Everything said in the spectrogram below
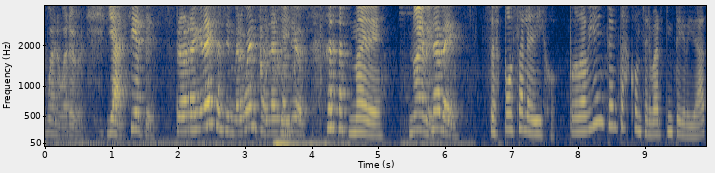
bueno, whatever. Ya, siete, Pero regresa el sinvergüenza a hablar Sí. con Dios. 9. nueve. Nueve. Su esposa le dijo, ¿todavía intentas conservar tu integridad?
